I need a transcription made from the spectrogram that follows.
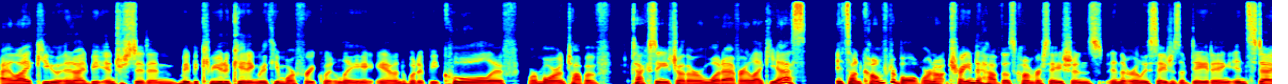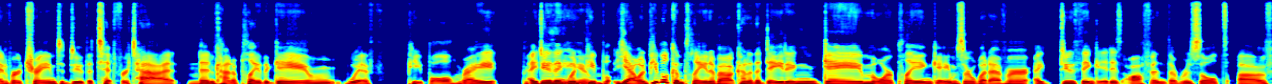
I like you and I'd be interested in maybe communicating with you more frequently. And would it be cool if we're more on top of texting each other or whatever? Like, yes, it's uncomfortable. We're not trained to have those conversations in the early stages of dating. Instead, we're trained to do the tit for tat Mm. and kind of play the game with people, right? The I do think when people, yeah, when people complain about kind of the dating game or playing games or whatever, I do think it is often the result of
